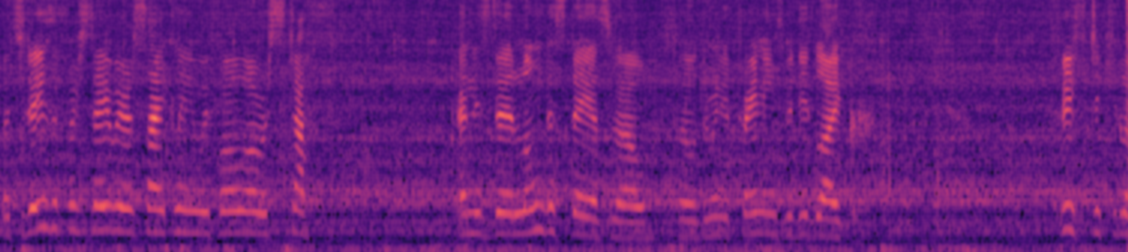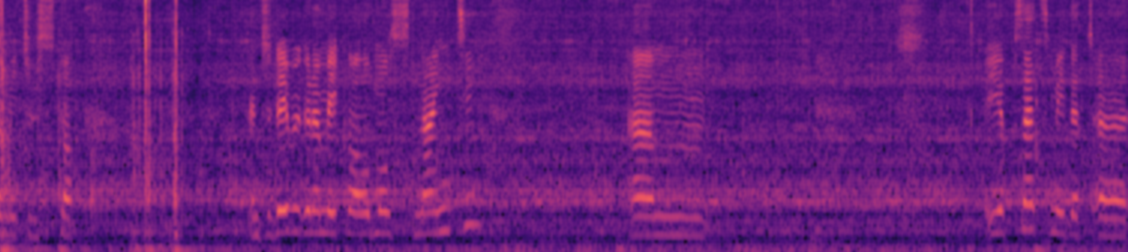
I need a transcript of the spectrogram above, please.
But today is the first day we are cycling with all our stuff. And it's the longest day as well. So during the trainings we did like 50 kilometers stop. And today we're gonna make almost 90. Um, it upsets me that uh,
